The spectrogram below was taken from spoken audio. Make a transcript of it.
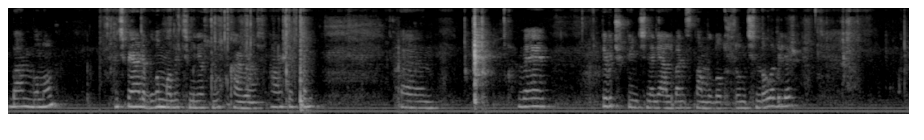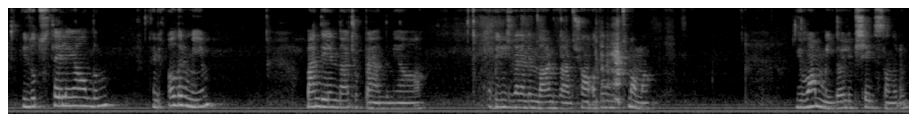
Ben bunu hiçbir yerde bulunmadığı için biliyorsunuz kargodan sipariş ettim. Ee, ve bir buçuk gün içinde geldi. Ben İstanbul'da oturduğum için de olabilir. 130 TL'ye aldım. Hani alır mıyım? Ben diğerini daha çok beğendim ya. O birinci denedim daha güzeldi. Şu an adını unuttum ama. Yuvan mıydı? Öyle bir şeydi sanırım.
